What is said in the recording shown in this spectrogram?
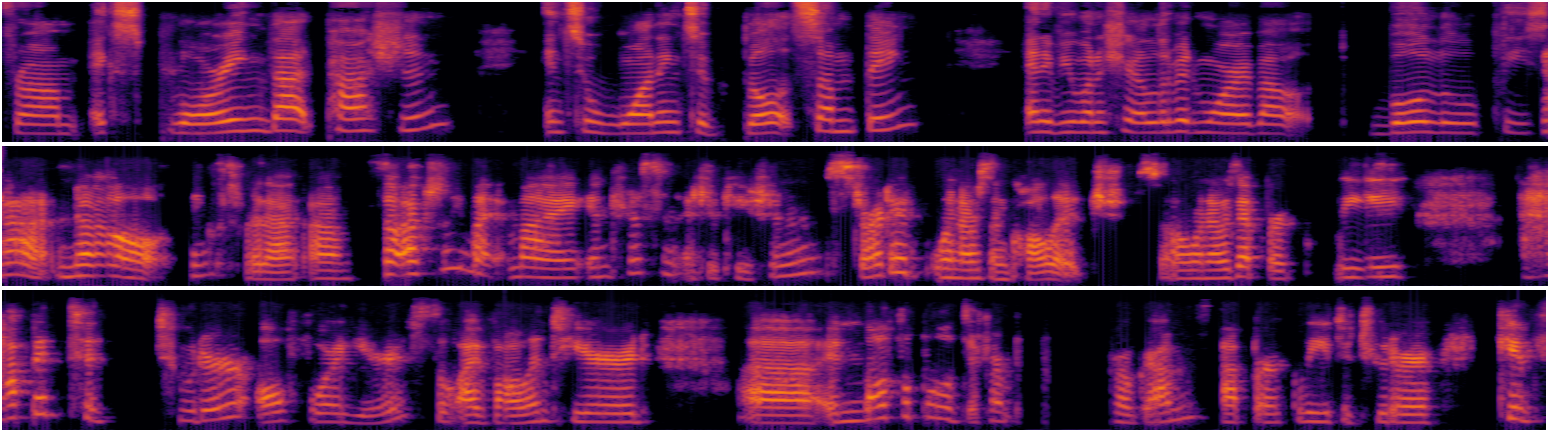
from exploring that passion into wanting to build something? And if you want to share a little bit more about Bolu, please. Yeah, no, thanks for that. Um, so actually, my my interest in education started when I was in college. So when I was at Berkeley, I happened to tutor all four years. So I volunteered uh, in multiple different programs at Berkeley to tutor kids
